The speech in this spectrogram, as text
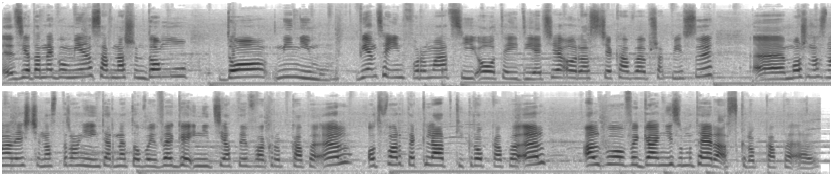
e, zjadanego mięsa w naszym domu do minimum. Więcej informacji o tej diecie oraz ciekawe przepisy e, można znaleźć na stronie internetowej wegeinicjatywa.pl, otwarteklatki.pl albo veganizmteraz.pl.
